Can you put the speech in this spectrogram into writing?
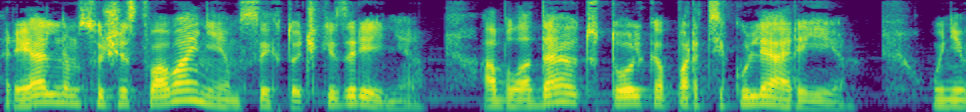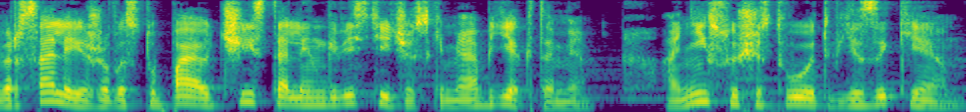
Реальным существованием, с их точки зрения, обладают только партикулярии. Универсалии же выступают чисто лингвистическими объектами. Они существуют в языке,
